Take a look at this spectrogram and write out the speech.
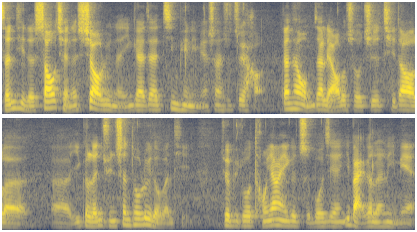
整体的烧钱的效率呢，应该在竞品里面算是最好的。刚才我们在聊的时候，其实提到了呃一个人群渗透率的问题，就比如同样一个直播间，一百个人里面。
